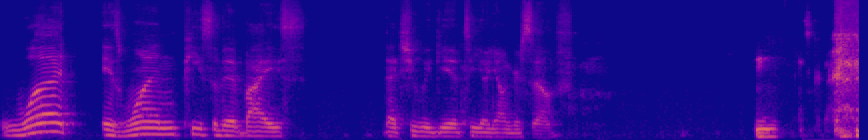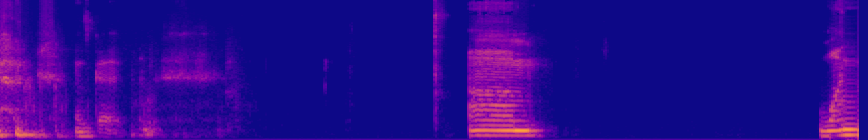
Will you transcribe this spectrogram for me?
what is one piece of advice that you would give to your younger self? Mm, that's good. that's good. Um, one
